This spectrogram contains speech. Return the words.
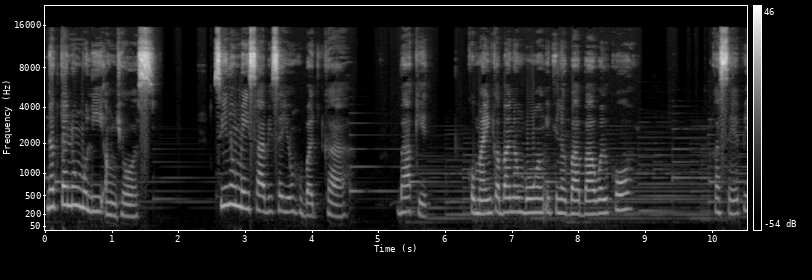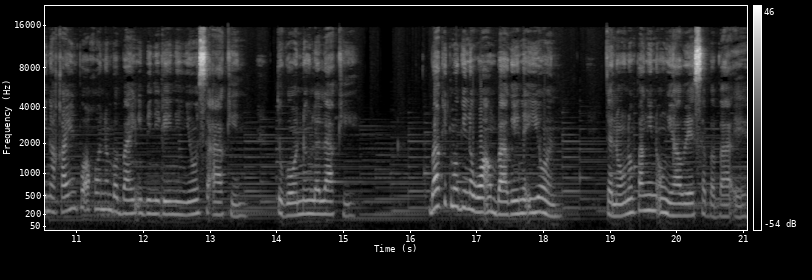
Nagtanong muli ang Diyos, Sinong may sabi sa iyong hubad ka? Bakit? Kumain ka ba ng bungang ipinagbabawal ko? Kasi pinakain po ako ng babaeng ibinigay ninyo sa akin, tugon ng lalaki. Bakit mo ginawa ang bagay na iyon? Tanong ng Panginoong Yahweh sa babae.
